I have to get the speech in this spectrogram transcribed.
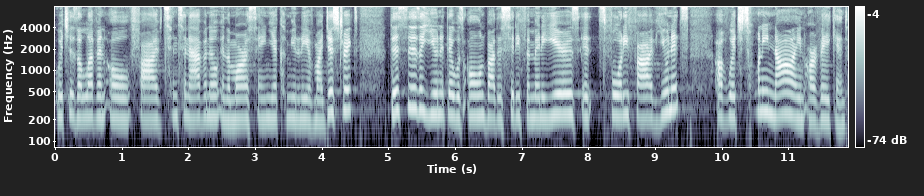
which is 1105 Tinton Avenue in the Morrisania community of my district. This is a unit that was owned by the city for many years. It's 45 units of which 29 are vacant.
